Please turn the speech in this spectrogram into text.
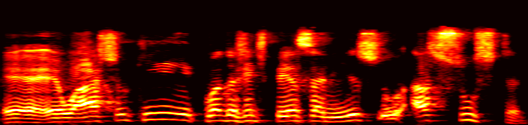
é, eu acho que quando a gente pensa nisso, assusta.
